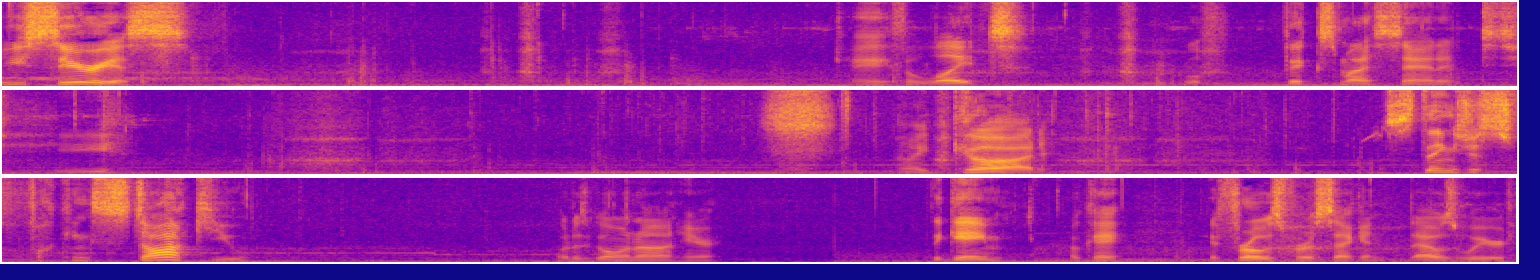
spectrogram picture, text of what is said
Are you serious? Okay, the light will fix my sanity. My god. Those things just fucking stalk you. What is going on here? The game. Okay. It froze for a second. That was weird.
